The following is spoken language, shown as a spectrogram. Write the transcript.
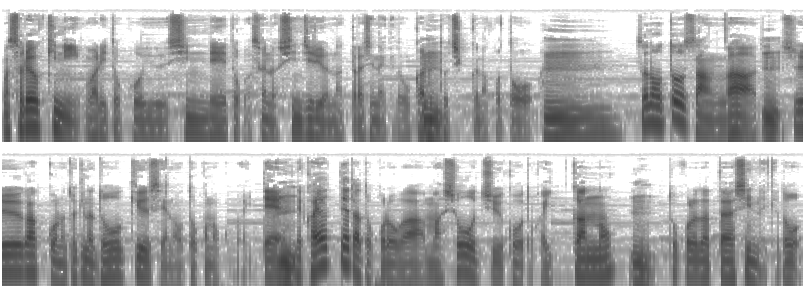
まあ、それを機に割とこういう心霊とかそういうのを信じるようになったらしいんだけど、オカルトチックなことを。う。うーん。そのお父さんがうん、中学校の時の同級生の男の子がいて、うんで、通ってたところが、まあ、小中高とか一貫のうん。ところだったらしいんだけど、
